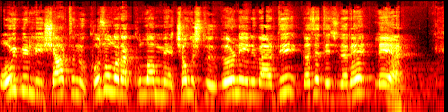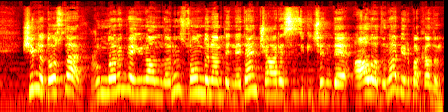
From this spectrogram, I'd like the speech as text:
oy birliği şartını koz olarak kullanmaya çalıştığı örneğini verdi gazetecilere Leyen. Şimdi dostlar Rumların ve Yunanlıların son dönemde neden çaresizlik içinde ağladığına bir bakalım.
